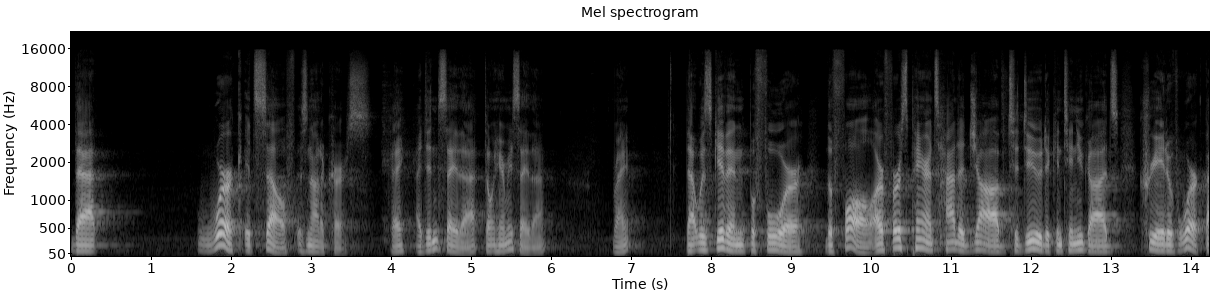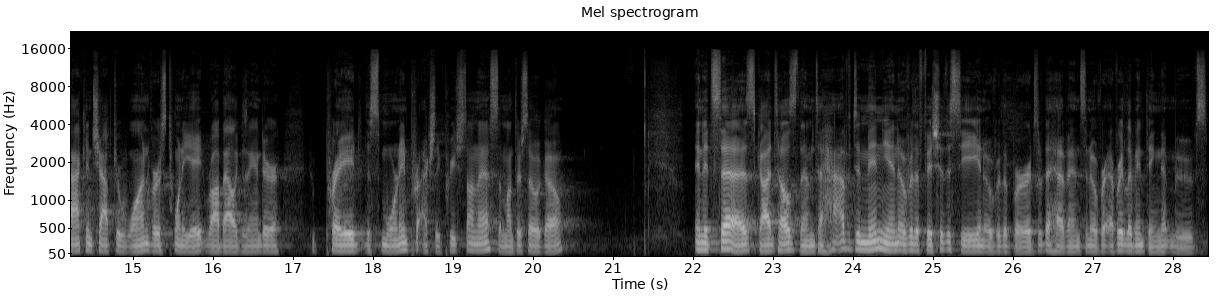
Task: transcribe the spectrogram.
that work itself is not a curse. Okay? I didn't say that. Don't hear me say that. Right? That was given before the fall. Our first parents had a job to do to continue God's creative work. Back in chapter 1, verse 28, Rob Alexander, who prayed this morning, actually preached on this a month or so ago. And it says, God tells them to have dominion over the fish of the sea and over the birds of the heavens and over every living thing that moves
